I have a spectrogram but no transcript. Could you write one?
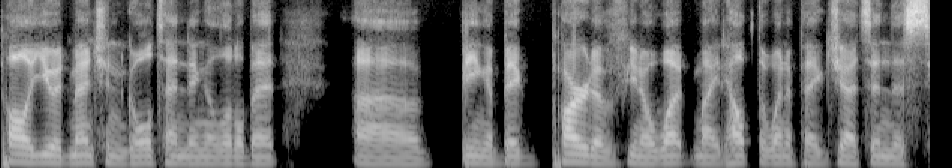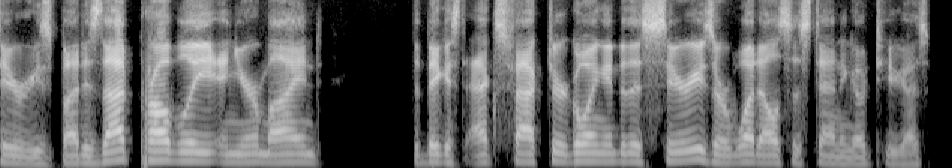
Paul. You had mentioned goaltending a little bit. Uh, being a big part of you know what might help the Winnipeg Jets in this series, but is that probably in your mind the biggest X factor going into this series, or what else is standing out to you guys?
